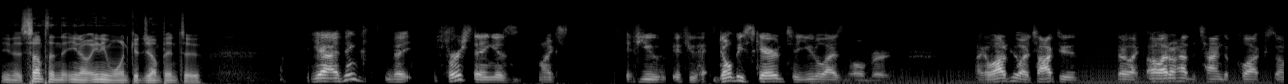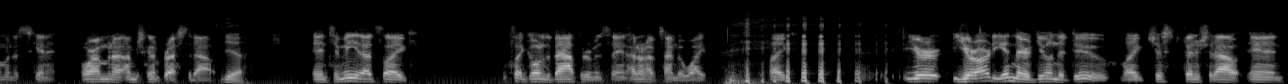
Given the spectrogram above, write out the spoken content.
you know something that you know anyone could jump into. Yeah, I think the first thing is like if you if you don't be scared to utilize the whole bird. Like a lot of people I talk to, they're like, "Oh, I don't have the time to pluck, so I'm gonna skin it, or I'm gonna I'm just gonna breast it out." Yeah. And to me, that's like it's like going to the bathroom and saying, "I don't have time to wipe." Like you're you're already in there doing the do. Like just finish it out. And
